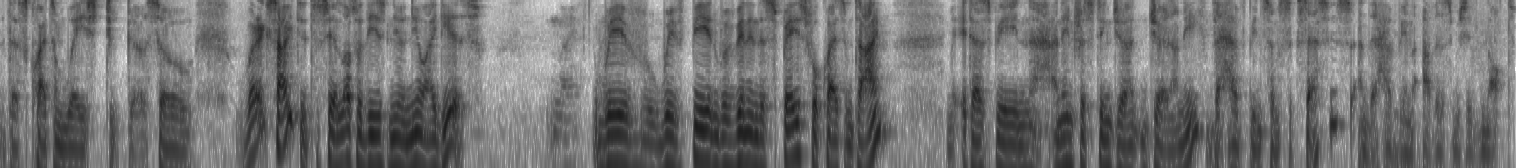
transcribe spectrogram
there's quite some ways to go. So we're excited to see a lot of these new new ideas. Nice, nice. We've we've been we've been in the space for quite some time. It has been an interesting journey. There have been some successes, and there have been others which have not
